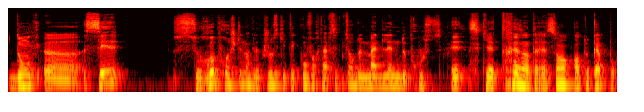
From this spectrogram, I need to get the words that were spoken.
Donc, euh, c'est se reprojeter dans quelque chose qui était confortable, cette sorte de Madeleine de Proust. Et ce qui est très intéressant, en tout cas pour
